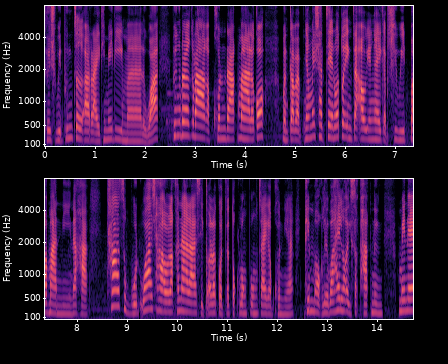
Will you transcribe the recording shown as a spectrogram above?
คือชีวิตเพิ่งเจออะไรที่ไม่ดีมา หรือว่าเพิ่งเลิกรากับคนรักมา แล้วก็เหมือนกับแบบยังไม่ชัดเจนว่าตัวเองจะเอายังไงกับชีวิตประมาณนี้นะคะ ถ้าสมมติว่าชาวลัคนาราศีกรกฎจะตกลงปรงใจกับคนนี้พิมพ์บอกเลยว่าให้รออีกสักพักหนึ่งไม่แน่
